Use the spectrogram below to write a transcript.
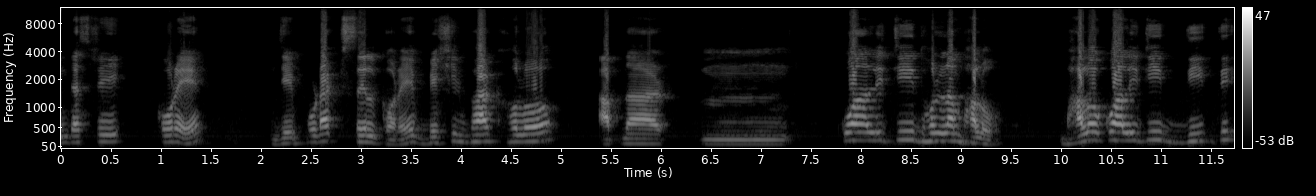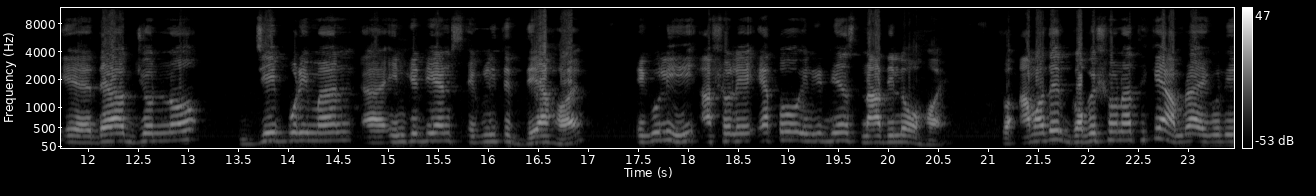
ইন্ডাস্ট্রি করে যে প্রোডাক্ট সেল করে, বেশিরভাগ হলো আপনার কোয়ালিটি ধরলাম ভালো। ভালো কোয়ালিটি দিতে দেওয়ার জন্য যে পরিমাণ ইনগ্রেডিয়েন্টস এগুলিতে দেয়া হয়, এগুলি আসলে এত ইনগ্রেডিয়েন্টস না দিলেও হয়। তো আমাদের গবেষণা থেকে আমরা এগুলি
